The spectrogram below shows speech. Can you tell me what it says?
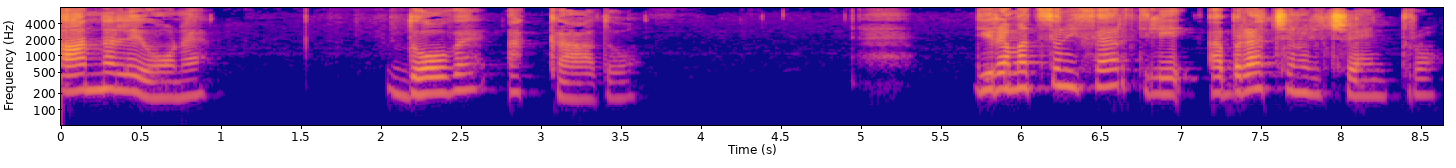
Anna Leone Dove accado? Diramazioni fertili abbracciano il centro,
